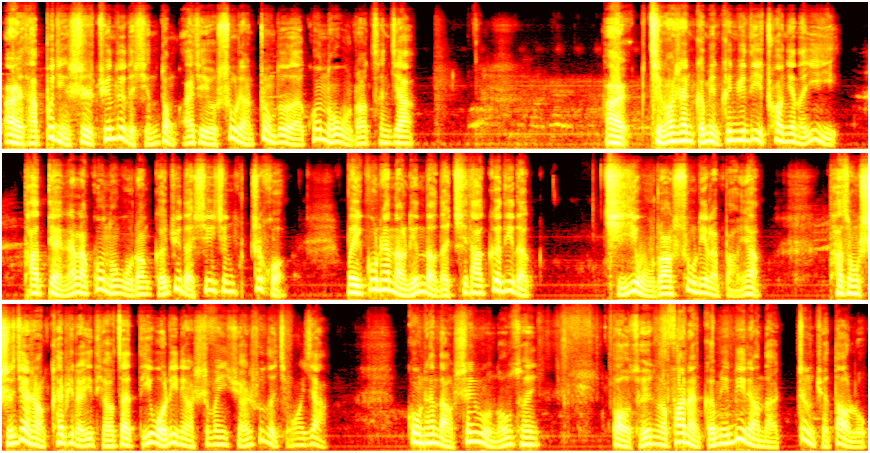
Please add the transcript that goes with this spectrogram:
二，它不仅是军队的行动，而且有数量众多的工农武装参加。二，井冈山革命根据地创建的意义，它点燃了工农武装割据的星星之火，为共产党领导的其他各地的。起义武装树立了榜样，他从实践上开辟了一条在敌我力量十分悬殊的情况下，共产党深入农村、保存和发展革命力量的正确道路。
